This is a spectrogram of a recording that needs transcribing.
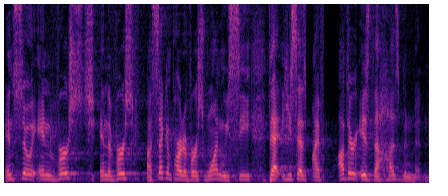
And so in verse in the verse uh, second part of verse 1 we see that he says my father is the husbandman.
